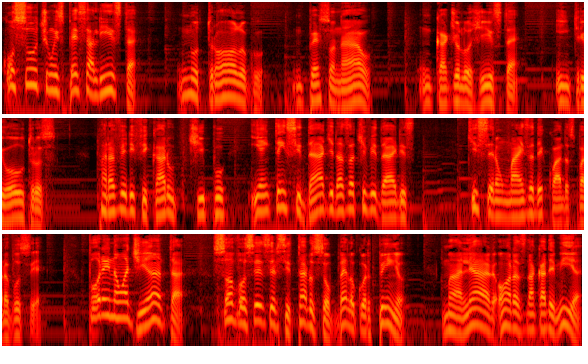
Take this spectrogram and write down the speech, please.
Consulte um especialista, um nutrólogo, um personal, um cardiologista, entre outros, para verificar o tipo e a intensidade das atividades que serão mais adequadas para você. Porém, não adianta só você exercitar o seu belo corpinho, malhar horas na academia,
